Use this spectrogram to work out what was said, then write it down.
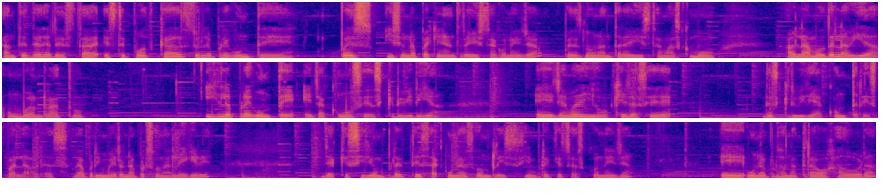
Antes de hacer esta, este podcast, yo le pregunté, pues hice una pequeña entrevista con ella, pues no una entrevista, más como hablamos de la vida un buen rato. Y le pregunté ella cómo se describiría. Ella me dijo que ella se describiría con tres palabras. La primera, una persona alegre, ya que siempre te saca una sonrisa siempre que estás con ella. Eh, una persona trabajadora,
